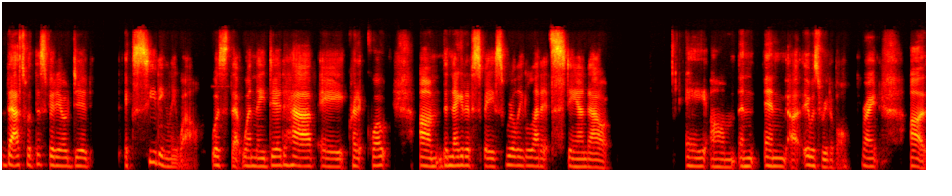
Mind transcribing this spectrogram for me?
that's what this video did exceedingly well was that when they did have a credit quote, um, the negative space really let it stand out. A um, and and uh, it was readable, right? Uh,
